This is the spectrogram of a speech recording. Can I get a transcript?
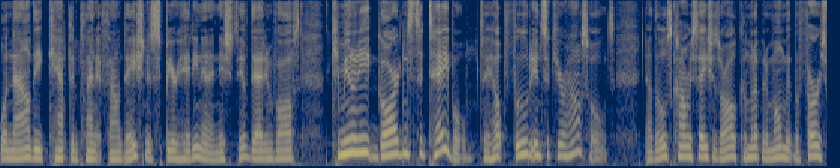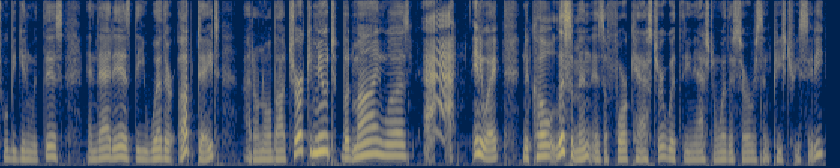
Well, now the Captain Planet Foundation is spearheading an initiative that involves community gardens to table to help food insecure households. Now, those conversations are all coming up in a moment, but first we'll begin with this, and that is the weather update. I don't know about your commute, but mine was ah. Anyway, Nicole Lissaman is a forecaster with the National Weather Service in Peachtree City.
